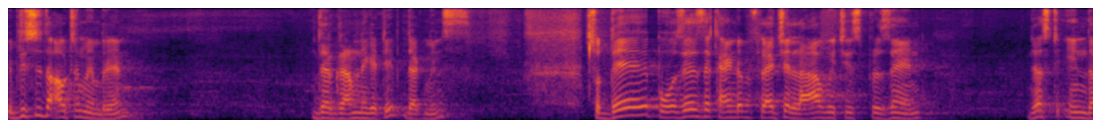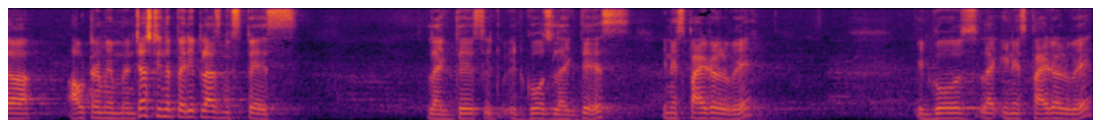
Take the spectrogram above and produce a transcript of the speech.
if this is the outer membrane, they're gram negative, that means. So they possess a kind of flagella which is present just in the outer membrane, just in the periplasmic space, like this. It, it goes like this in a spiral way. It goes like in a spiral way.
